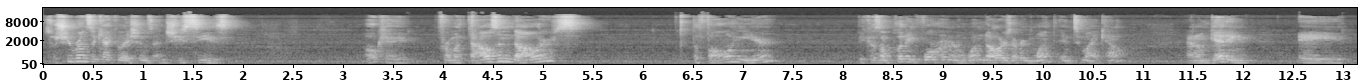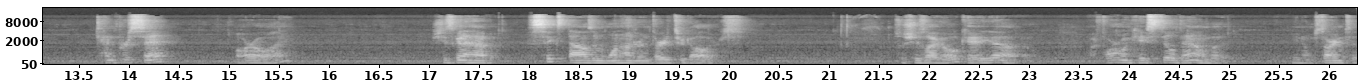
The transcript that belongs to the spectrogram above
So she runs the calculations and she sees, okay, from a thousand dollars the following year, because I'm putting $401 every month into my account and I'm getting a 10% ROI, she's gonna have $6,132. So she's like, okay, yeah, my 401k is still down, but you know, I'm starting to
